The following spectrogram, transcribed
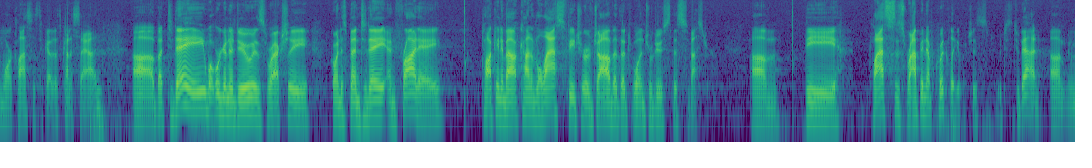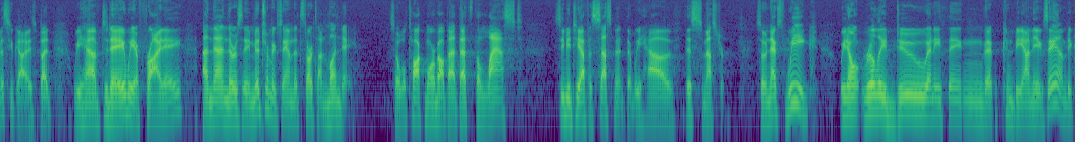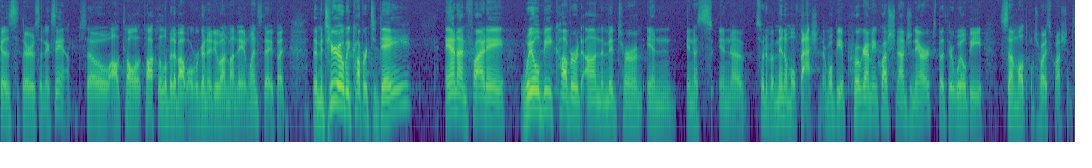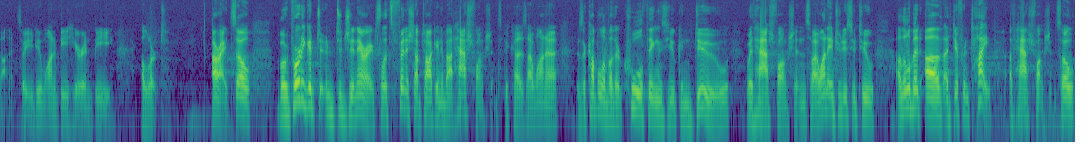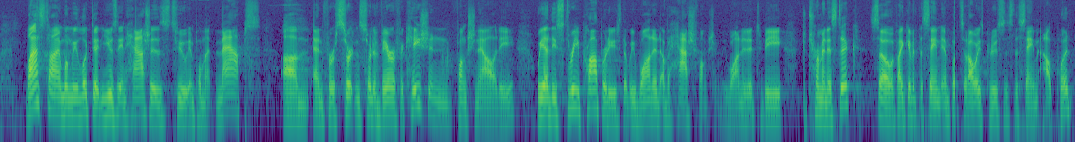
couple more classes together. It's kinda sad. Uh, but today, what we're gonna do is we're actually going to spend today and Friday talking about kind of the last feature of Java that we'll introduce this semester. Um, the class is wrapping up quickly, which is, which is too bad. Uh, I'm gonna miss you guys, but we have today, we have Friday, and then there's a midterm exam that starts on Monday. So we'll talk more about that. That's the last CBTF assessment that we have this semester. So next week, we don't really do anything that can be on the exam because there's an exam. So I'll tell, talk a little bit about what we're gonna do on Monday and Wednesday, but the material we cover today and on Friday will be covered on the midterm in, in a, in a sort of a minimal fashion. There won't be a programming question on generics, but there will be some multiple choice questions on it. So you do wanna be here and be alert. All right, so before we get to, to, generics, let's finish up talking about hash functions because I wanna, there's a couple of other cool things you can do with hash functions. So I wanna introduce you to a little bit of a different type of hash function. So last time when we looked at using hashes to implement maps, um, and for certain sort of verification functionality, we had these three properties that we wanted of a hash function. We wanted it to be deterministic, so if I give it the same inputs, it always produces the same output.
